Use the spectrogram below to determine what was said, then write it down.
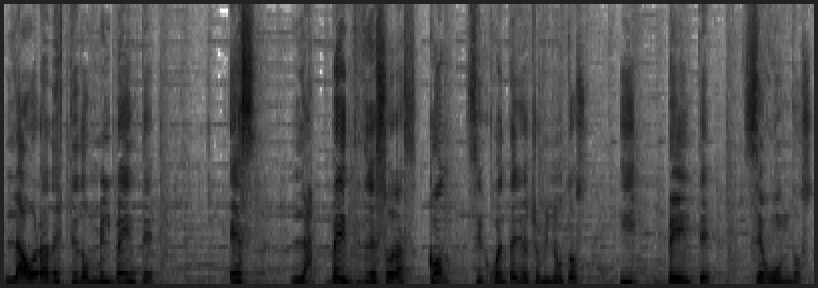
La hora de este 2020 es las 23 horas con 58 minutos y 20 segundos.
